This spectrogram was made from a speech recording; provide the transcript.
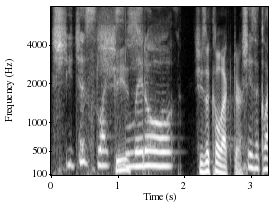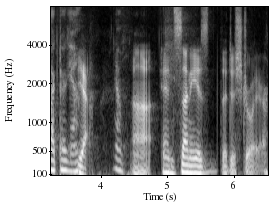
She just likes She's- little. she's a collector. She's a collector. Yeah. yeah. Yeah. Uh, and Sunny is the destroyer.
